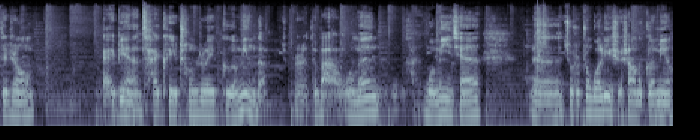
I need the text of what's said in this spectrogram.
的这种改变，才可以称之为革命的，就是对吧？我们我们以前，嗯，就是中国历史上的革命，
